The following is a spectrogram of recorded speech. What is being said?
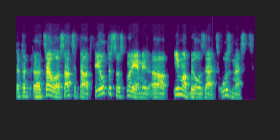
tad uh, celos acetātu filtrus, uz kuriem ir uh, imobilizēts, uznests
